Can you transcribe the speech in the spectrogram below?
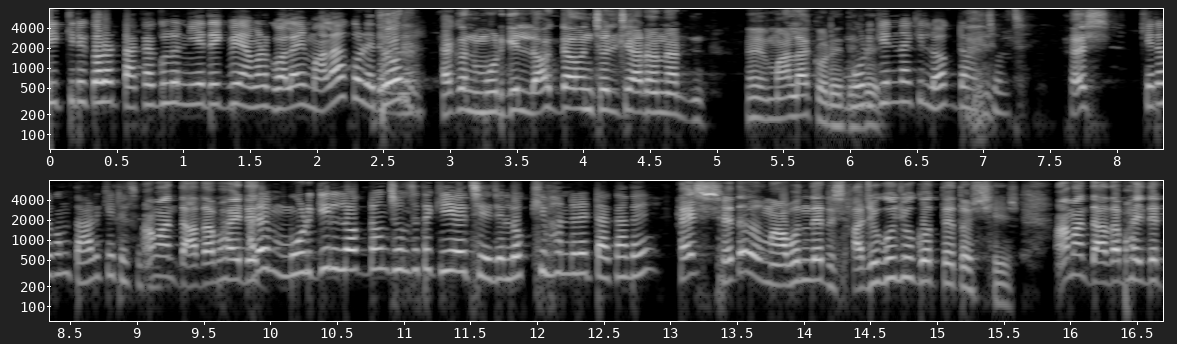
বিক্রি করার টাকাগুলো নিয়ে দেখবে আমার গলায় মালা করে দেবে। এখন মুরগির লকডাউন চলছে আর ওনার মালা করে দেবে। মুরগির নাকি লকডাউন চলছে? হ্যাস, কীরকম তার কেটেছে আমার দাদা ভাইদের আরে মুরগির লকডাউন চলছে তো কি হয়েছে? যে লক্ষ্মী ভান্ডারের টাকা দেয়? হ্যাঁ সে তো মা বোনদের সাজুগুজু করতে তো শেষ। আমার দাদা ভাইদের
